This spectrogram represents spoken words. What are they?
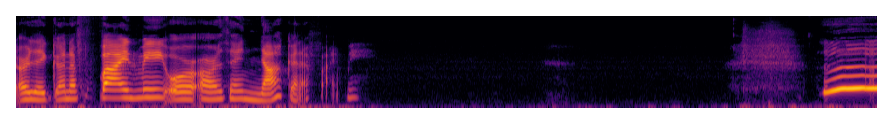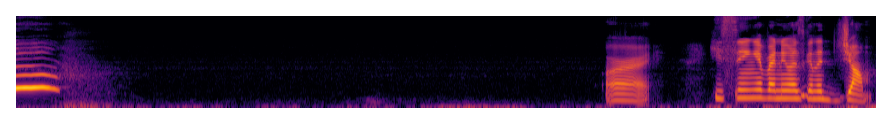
Are they gonna find me or are they not gonna find me? Ooh. Alright. He's seeing if anyone's gonna jump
